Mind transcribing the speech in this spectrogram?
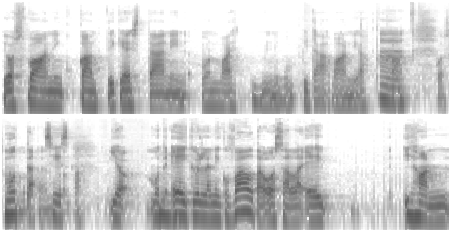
jos vaan niin kuin kantti kestää, niin, on vai, niin kuin pitää vaan jatkaa. Mm. Koska mutta siis, tota... jo, mutta mm. ei kyllä niin kuin valtaosalla ei ihan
